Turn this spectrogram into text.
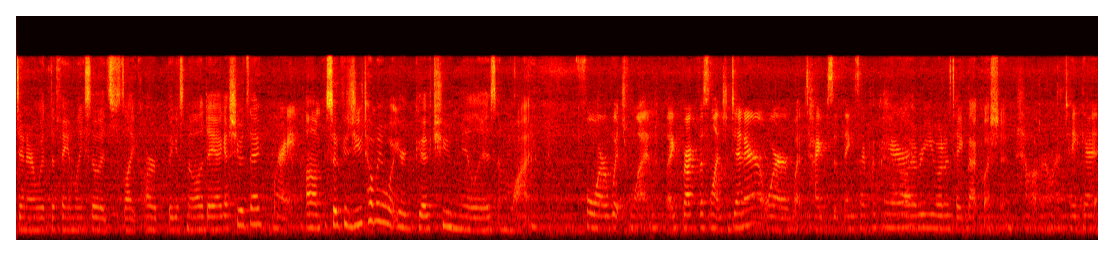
dinner with the family, so it's like our biggest meal of the day, I guess you would say. Right. Um, so could you tell me what your go-to meal is and why? For which one? Like breakfast, lunch, dinner, or what types of things I prepare? However you want to take that question. However I want to take it.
